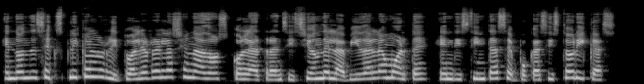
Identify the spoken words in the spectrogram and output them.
en donde se explican los rituales relacionados con la transición de la vida a la muerte en distintas épocas históricas.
